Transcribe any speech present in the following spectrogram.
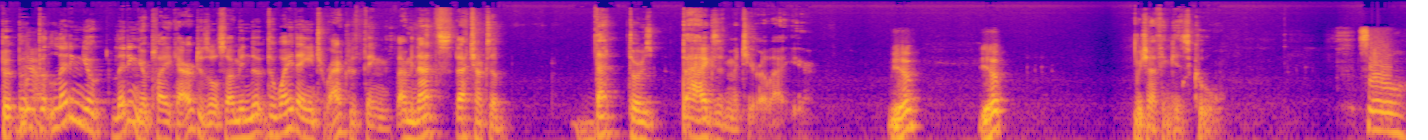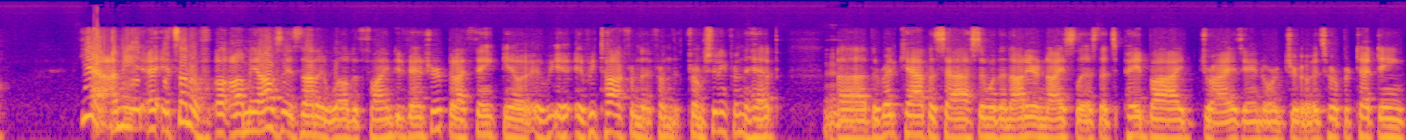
But but, Yeah. but letting your letting your play characters also, I mean, the, the way they interact with things, I mean, that's that chucks a that throws bags of material at you, Yep, yep. which I think is cool. So, yeah, I mean, it's not a. I mean, obviously, it's not a well-defined adventure, but I think you know, if we, if we talk from the from the, from shooting from the hip, uh, the red cap assassin with a naughty or nice list that's paid by dryads and or druids who are protecting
